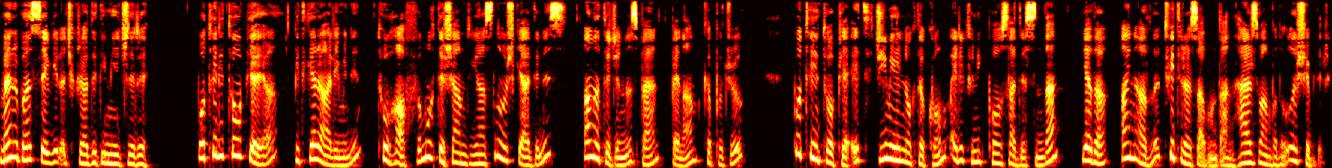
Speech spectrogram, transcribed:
Merhaba sevgili Açık Radyo dinleyicileri. Botanitopya'ya, bitkiler aleminin tuhaf ve muhteşem dünyasına hoş geldiniz. Anlatıcınız ben, Benan Kapucu. botanitopya.gmail.com elektronik posta adresinden ya da aynı adlı Twitter hesabımdan her zaman bana ulaşabilir.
